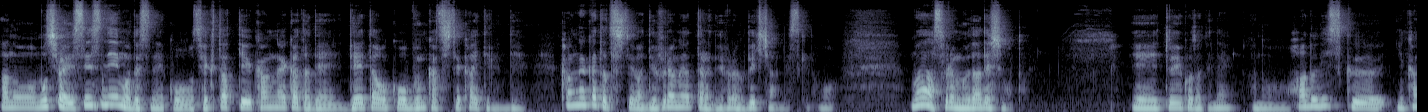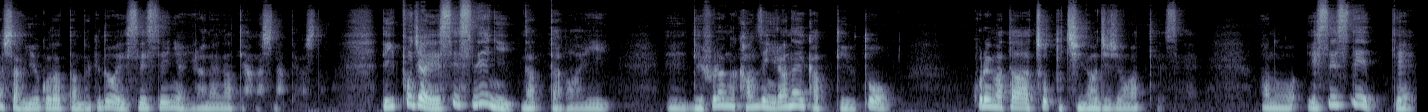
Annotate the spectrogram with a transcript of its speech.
あの、もちろん SSD もですね、こう、セクターっていう考え方でデータをこう分割して書いてるんで、考え方としてはデフラグやったらデフラグできちゃうんですけども、まあ、それ無駄でしょうと。えー、ということでね、あの、ハードディスクに関しては有効だったんだけど、SSD にはいらないなって話になってました。で、一方じゃあ SSD になった場合、デフランが完全いらないかっていうと、これまたちょっと違う事情があってですね。あの、SSD って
